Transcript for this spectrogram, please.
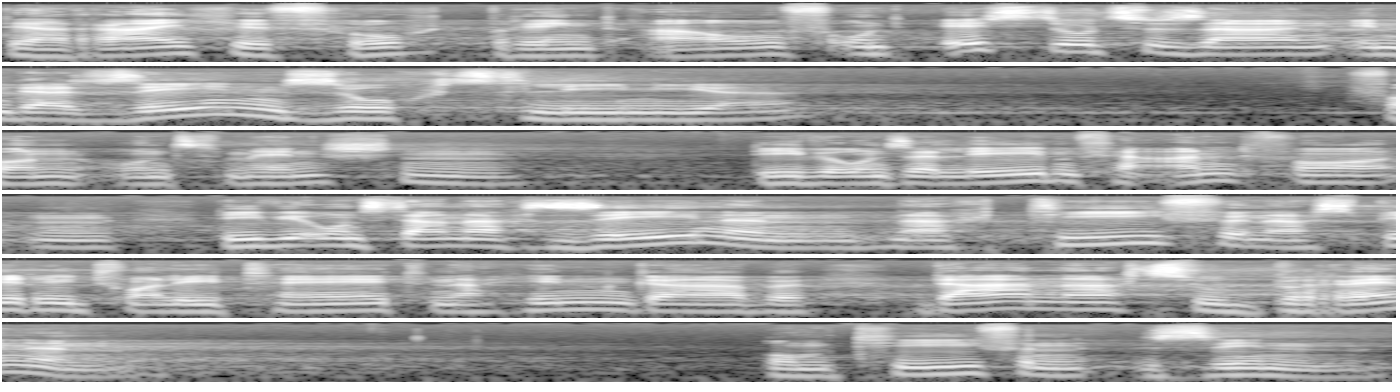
der reiche Frucht bringt, auf und ist sozusagen in der Sehnsuchtslinie von uns Menschen, die wir unser Leben verantworten, die wir uns danach sehnen, nach Tiefe, nach Spiritualität, nach Hingabe, danach zu brennen, um tiefen Sinn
